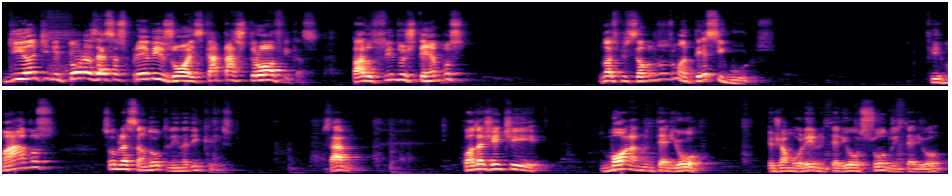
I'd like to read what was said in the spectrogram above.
diante de todas essas previsões catastróficas para os fins dos tempos, nós precisamos nos manter seguros, firmados sobre essa doutrina de Cristo. Sabe? Quando a gente mora no interior, eu já morei no interior, sou do interior.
